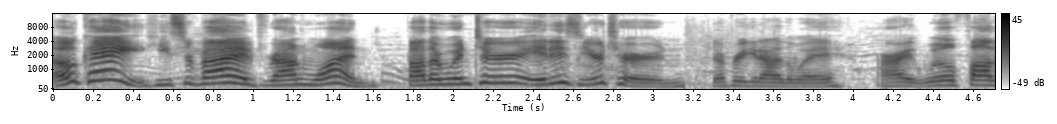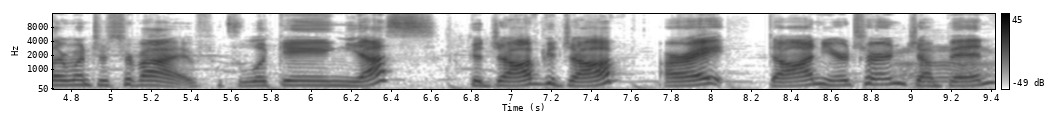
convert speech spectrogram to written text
Okay, he survived round one. Father Winter, it is your turn. Geoffrey, get out of the way. All right, will Father Winter survive? It's looking yes. Good job, good job. All right, Don, your turn. Jump in.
